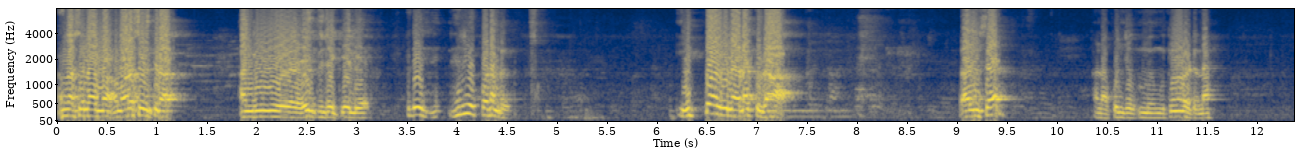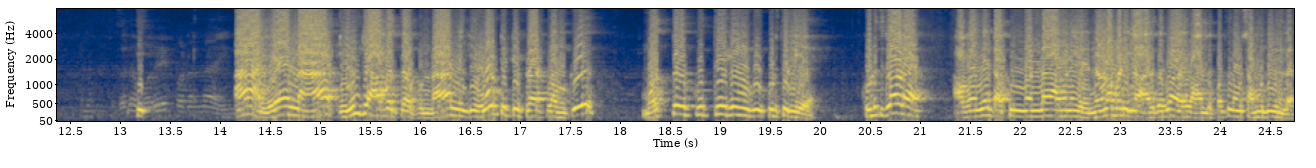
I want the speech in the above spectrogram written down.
நான் சொன்ன மரசரித்திரா அங்கேயும் எழுத்து கேள்வி இப்படி நிறைய படங்கள். இப்ப அது நடக்குதா? ராஜன் சார்? அண்ணா கொஞ்சம் மு- முக்கியமா கேட்டேண்ணே ஆ ஏன்னா எங்க ஆபத்து அப்படின்னா நீங்க ஓடிடி பிளாட்ஃபார்முக்கு மொத்த குத்திரிக்கை கொடுத்துருவீங்க கொடுத்துட்டா அவனே டப்பிங் பண்ணா அவனை என்னென்ன பண்ணிக்கலாம். அதுக்கப்புறம் அந்த படத்துக்கு நம்ம சம்மந்தம் இல்லை.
